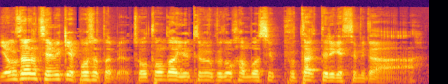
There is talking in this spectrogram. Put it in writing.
영상 재밌게 보셨다면 조통당 유튜브 구독 한 번씩 부탁드리겠습니다.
